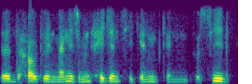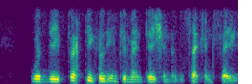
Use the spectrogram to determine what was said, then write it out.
the, the Gautrain Management Agency can can proceed with the practical implementation of the second phase.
